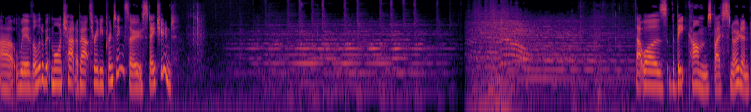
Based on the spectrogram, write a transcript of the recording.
uh, with a little bit more chat about 3D printing. So stay tuned. That was The Beat Comes by Snowden.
